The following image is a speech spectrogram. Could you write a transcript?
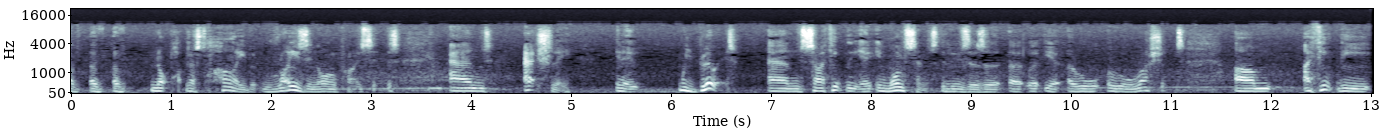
of, of, of not just high, but rising oil prices. And actually, you know, we blew it. And so I think that, you know, in one sense, the losers are, are, are, all, are all Russians. Um, I think the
